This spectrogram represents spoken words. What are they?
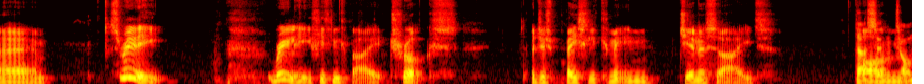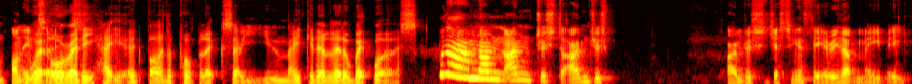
Um, it's really, really, if you think about it, trucks are just basically committing genocide. That's On- it, Tom. on We're already hated by the public, so you make it a little bit worse. But no, I'm, I'm, I'm just, I'm just, I'm just suggesting a theory that maybe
